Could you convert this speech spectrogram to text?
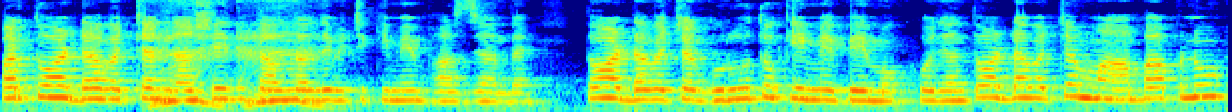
ਪਰ ਤੁਹਾਡਾ ਬੱਚਾ ਨਸ਼ੇ ਦੀ ਦਲਦਲ ਦੇ ਵਿੱਚ ਕਿਵੇਂ ਫਸ ਜਾਂਦਾ ਹੈ? ਤੁਹਾਡਾ ਬੱਚਾ ਗੁਰੂ ਤੋਂ ਕਿਵੇਂ ਬੇਮੁਖ ਹੋ ਜਾਂਦਾ? ਤੁਹਾਡਾ ਬੱਚਾ ਮਾਂ-ਬਾਪ ਨੂੰ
